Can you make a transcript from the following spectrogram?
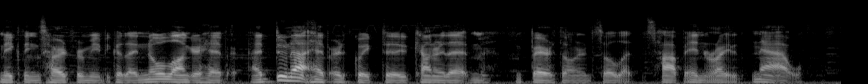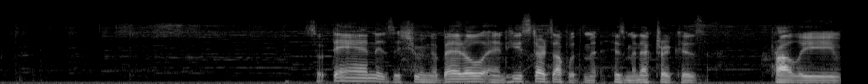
make things hard for me because I no longer have, I do not have Earthquake to counter that Ferrothorn. So let's hop in right now. So Dan is issuing a battle, and he starts off with his Manectric, his probably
